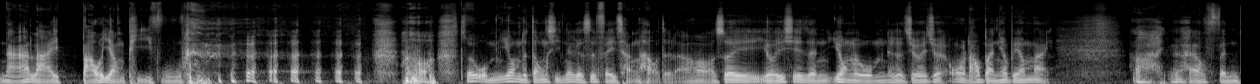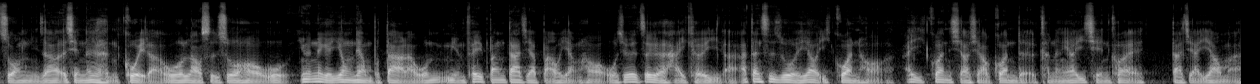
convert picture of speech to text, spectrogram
拿来保养皮肤，所以我们用的东西那个是非常好的啦，哈，所以有一些人用了我们那个就会觉得，哦，老板要不要卖？啊，因为还要分装，你知道，而且那个很贵啦。我老实说哈，我因为那个用量不大啦，我免费帮大家保养哈，我觉得这个还可以啦。啊，但是如果要一罐哈，啊一罐小小罐的，可能要一千块，大家要吗？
